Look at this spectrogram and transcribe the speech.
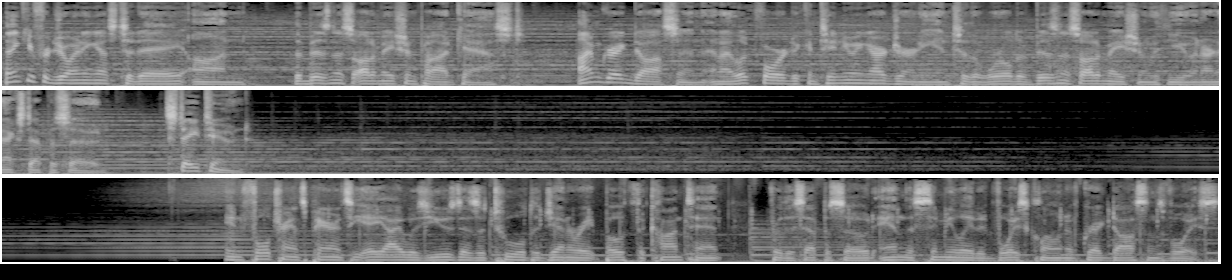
Thank you for joining us today on the Business Automation Podcast. I'm Greg Dawson, and I look forward to continuing our journey into the world of business automation with you in our next episode. Stay tuned. In full transparency, AI was used as a tool to generate both the content for this episode and the simulated voice clone of Greg Dawson's voice.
